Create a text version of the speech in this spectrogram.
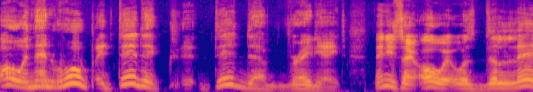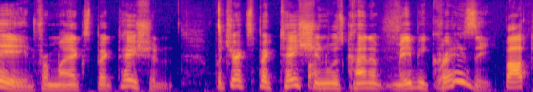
Oh, and then whoop! It did. It, did uh, radiate. Then you say, "Oh, it was delayed from my expectation." But your expectation was kind of maybe crazy. But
